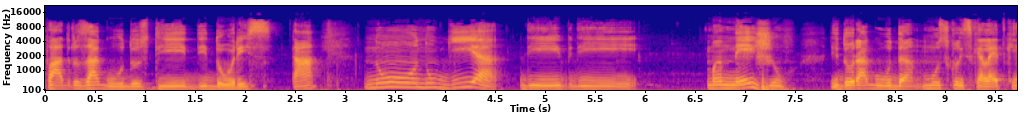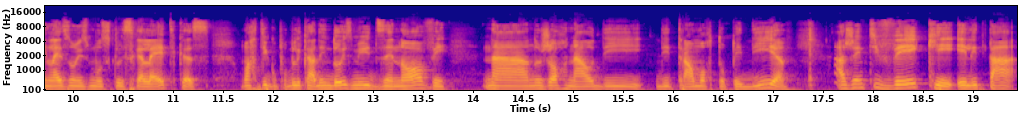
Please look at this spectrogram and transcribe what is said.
quadros agudos de, de dores, tá? No, no guia de, de manejo de dor aguda músculo-esquelética em lesões músculo-esqueléticas, um artigo publicado em 2019 na, no jornal de, de trauma ortopedia, a gente vê que ele tá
